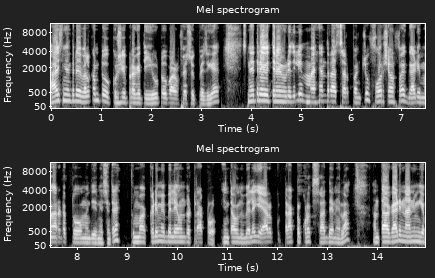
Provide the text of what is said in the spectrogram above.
ಹಾಯ್ ಸ್ನೇಹಿತರೆ welcome to Krishi Pragati YouTube and Facebook ಪೇಜ್ಗೆ ಸ್ನೇಹಿತರೆ, ಇವತ್ತಿನ ವಿಡಿಯೋದಲ್ಲಿ Mahindra Sarpanch four seven five ಗಾಡಿ ಮಾರಾಟಕ್ಕೆ ತೊಗೊಂಬಂದಿದ್ದೀನಿ ಸ್ನೇಹಿತರೆ. ತುಂಬಾ ಕಡಿಮೆ ಬೆಲೆಯ ಒಂದು ಟ್ರಾಕ್ಟರ್ ಇಂಥ ಒಂದು ಬೆಲೆಗೆ ಯಾರು ಟ್ರಾಕ್ಟರ್ ಕೊಡಕ್ ಸಾಧ್ಯನೇ ಇಲ್ಲ. ಅಂತಹ ಗಾಡಿ ನಾನು ನಿಮಗೆ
